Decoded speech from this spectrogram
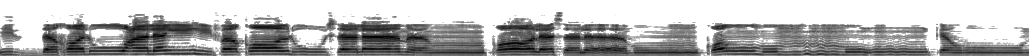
إِذْ دَخَلُوا عَلَيْهِ فَقَالُوا سَلَامًا قَالَ سَلَامٌ قَوْمٌ مُّنكَرُونَ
